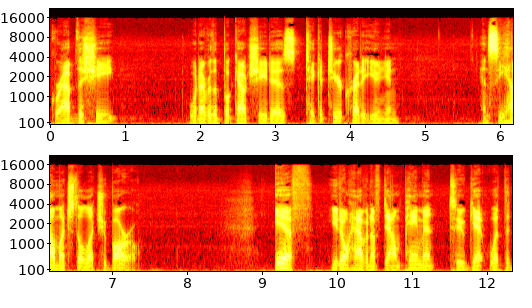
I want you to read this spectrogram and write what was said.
grab the sheet, whatever the bookout sheet is, take it to your credit union, and see how much they'll let you borrow. If you don't have enough down payment to get what the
